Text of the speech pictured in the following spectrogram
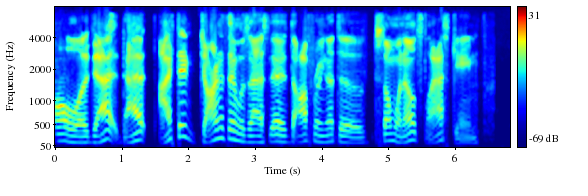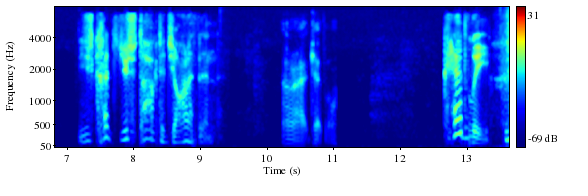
Oh, that that I think Jonathan was asked uh, offering that to someone else last game. You should cut, you should talk to Jonathan All right, Kedwell. Kedley.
